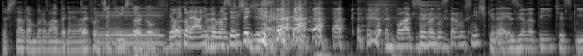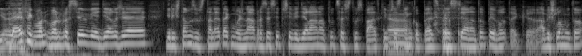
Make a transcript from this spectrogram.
to se bramborová a medaile. to je furt třetí místo jako... Jo, jako reálně byl vlastně třetí. Ten Polák si spletl stranu Sněžky, ne? Jezdil na té český. A... Ne, tak on, on prostě věděl, že když tam zůstane, tak možná prostě si přivydělá na tu cestu zpátky jo. přes ten kopec prostě a na to pivo, tak a vyšlo mu to.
